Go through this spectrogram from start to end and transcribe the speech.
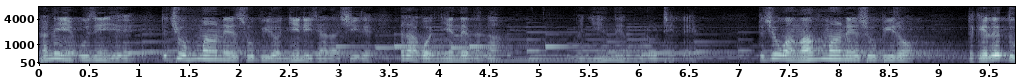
ဒါနဲ့ရင်ဦးစင်းရဲ့တချို့မှန်တယ်ဆိုပြီးတော့ညင်းနေကြတာရှိတယ်အဲ့ဒါကောညင်းတဲ့သလားမညင်းတဲ့ဘူးလို့ထင်တယ်တချို့ကငါမှန်တယ်ဆိုပြီးတော့တကယ်လည်း तू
